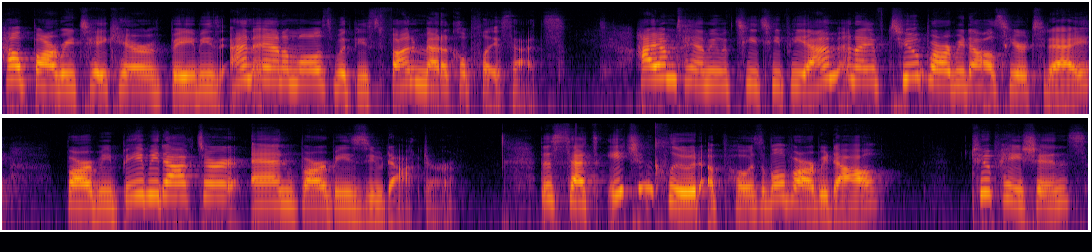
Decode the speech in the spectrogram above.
Help Barbie take care of babies and animals with these fun medical playsets. Hi, I'm Tammy with TTPM, and I have two Barbie dolls here today, Barbie Baby Doctor and Barbie Zoo Doctor. The sets each include a posable Barbie doll, two patients,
